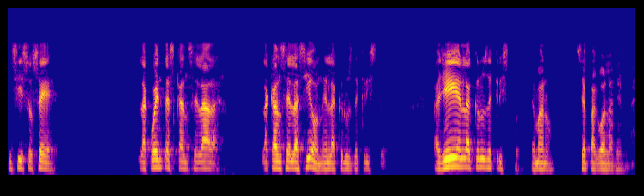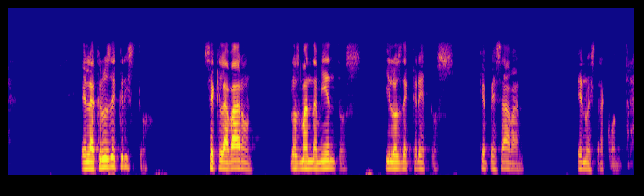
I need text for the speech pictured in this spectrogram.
inciso C, la cuenta es cancelada, la cancelación en la cruz de Cristo. Allí en la cruz de Cristo, hermano, se pagó la deuda. En la cruz de Cristo se clavaron los mandamientos y los decretos que pesaban en nuestra contra.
